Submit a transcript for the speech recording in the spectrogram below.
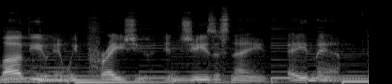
love you and we praise you. In Jesus' name, amen.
